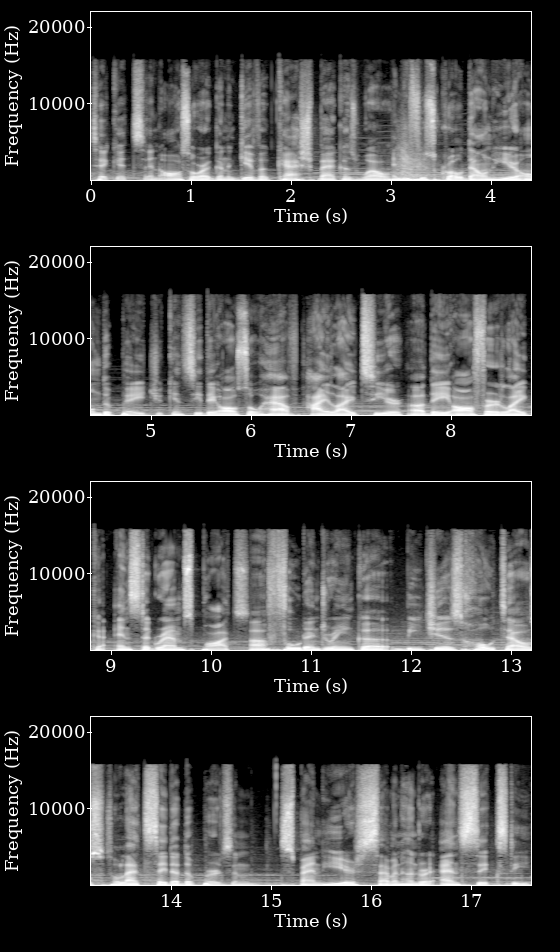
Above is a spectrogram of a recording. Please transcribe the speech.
tickets and also are gonna give a cash back as well. And if you scroll down here on the page you can see they also have highlights here. Uh, they offer like instagram spots uh, food and drink uh, beaches hotels. So let's say that the person spent here 760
